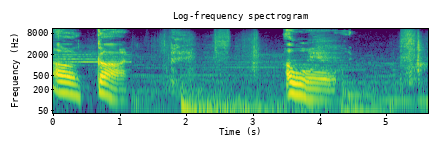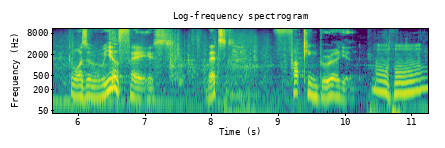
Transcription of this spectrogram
oh god. Oh. It was a real face. That's fucking brilliant. Mm-hmm.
